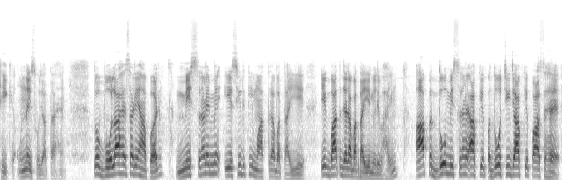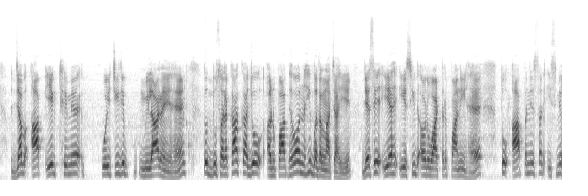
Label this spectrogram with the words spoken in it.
ठीक है, उन्नीस हो जाता है। तो बोला है, सर, यहाँ पर, मिश्रण में एसिड की मात्रा बताइए। एक बात ज़रा बताइए मेरे भाई। आप दो मिश्रण आपके दो चीज़ आपके पास है। जब आप एक ठे में कोई चीज़ मिला रहे हैं तो दूसरका का जो अनुपात है वो नहीं बदलना चाहिए। जैसे यह एसिड और वाटर पानी है तो आपने सर इसमें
